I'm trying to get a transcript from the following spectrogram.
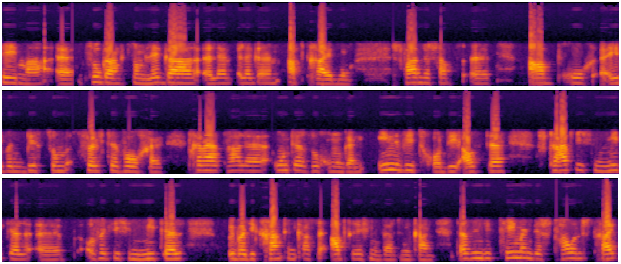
Thema, äh, Zugang zum legal, äh, legalen Abtreibung, Schwangerschaftsabbruch äh, eben bis zum zwölfte Woche, pränatale Untersuchungen in vitro, die aus der staatlichen Mittel, äh, öffentlichen Mittel über die Krankenkasse abgerechnet werden kann. Das sind die Themen, der Frauenstreik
